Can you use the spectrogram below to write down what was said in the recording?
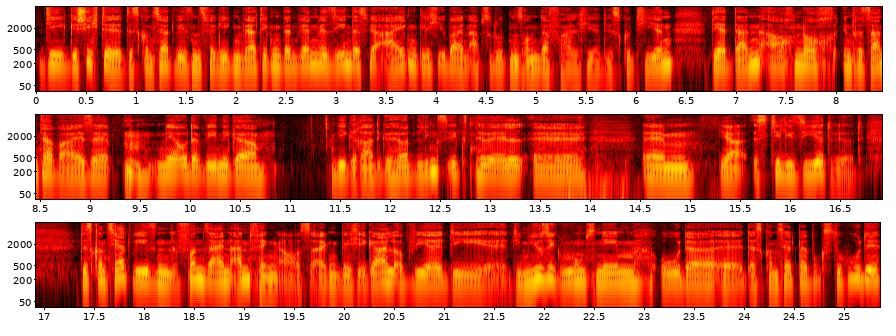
die Geschichte des Konzertwesens vergegenwärtigen, dann werden wir sehen, dass wir eigentlich über einen absoluten Sonderfall hier diskutieren, der dann auch noch interessanterweise mehr oder weniger, wie gerade gehört, linksaktuell äh, ähm, ja, stilisiert wird das Konzertwesen von seinen Anfängen aus eigentlich, egal ob wir die, die Music Rooms nehmen oder äh, das Konzert bei Buxtehude,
